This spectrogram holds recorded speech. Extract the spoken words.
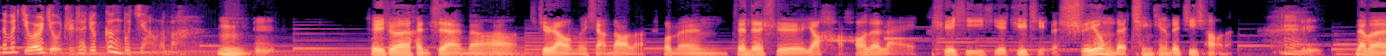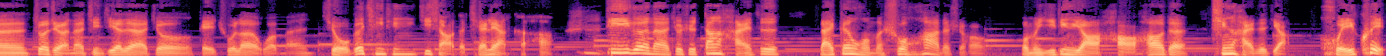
那不久而久之他就更不讲了嘛。嗯嗯，所以说很自然的啊，就让我们想到了，我们真的是要好好的来学习一些具体的、实用的倾听的技巧了。嗯那么作者呢，紧接着就给出了我们九个倾听技巧的前两个啊。嗯第一个呢，就是当孩子来跟我们说话的时候，我们一定要好好的听孩子讲，回馈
